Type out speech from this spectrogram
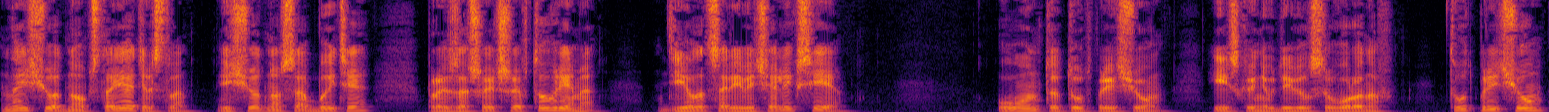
на еще одно обстоятельство, еще одно событие, произошедшее в то время — дело царевича Алексея. «Он-то тут при чем?» — искренне удивился Воронов. «Тут при чем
